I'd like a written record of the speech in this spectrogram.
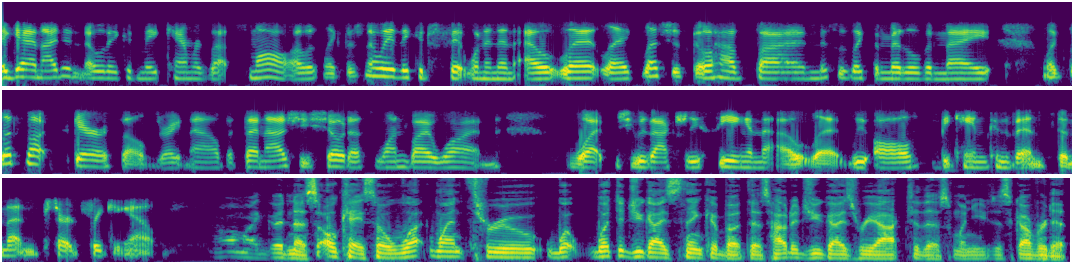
again, I didn't know they could make cameras that small. I was like, there's no way they could fit one in an outlet. Like, let's just go have fun. This was like the middle of the night. Like, let's not scare ourselves right now. But then as she showed us one by one what she was actually seeing in the outlet, we all became convinced and then started freaking out. Oh my goodness. Okay, so what went through what what did you guys think about this? How did you guys react to this when you discovered it?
